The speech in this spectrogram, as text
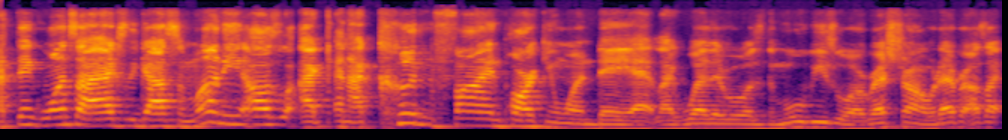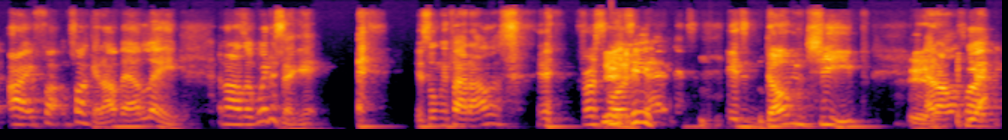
I think once I actually got some money, I was like, and I couldn't find parking one day at like whether it was the movies or a restaurant or whatever. I was like, all right, fuck, fuck it, I'll valet. And I was like, wait a second, it's only five dollars. First of all, it's, it's dumb cheap. And I was like,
